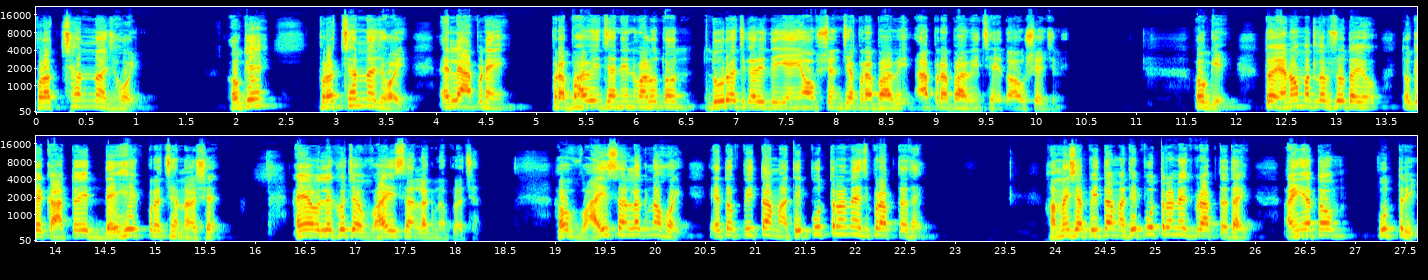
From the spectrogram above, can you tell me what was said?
પ્રચ્છન્ન જ હોય. ઓકે? પ્રચ્છન્ન જ હોય. એટલે આપણે પ્રભાવી જનીનવાળું તો દૂર જ કરી દઈએ. અહીંયા ઓપ્શન છે પ્રભાવી. આ પ્રભાવી છે તો આવશે જ નહીં. ઓકે તો એનો મતલબ શું થયો? તો કે કાં તો એ દૈહિક પ્રચ્છન્ન હશે. અહીંયા લખ્યું છે વાય સંલગ્ન પ્રચ્છન્ન હવે વાય સંલગ્ન હોય એ તો પિતામાંથી પુત્રને જ પ્રાપ્ત થાય. હંમેશા પિતામાંથી પુત્રને જ પ્રાપ્ત થાય. અહીંયા તો પુત્રી,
